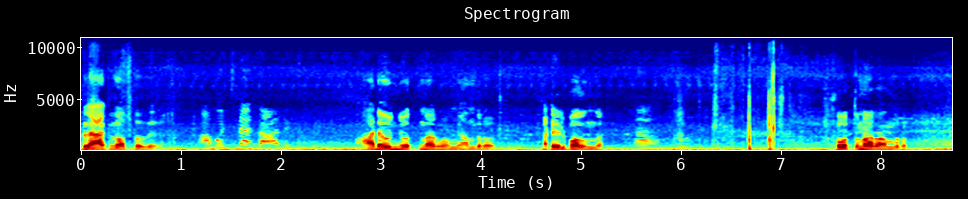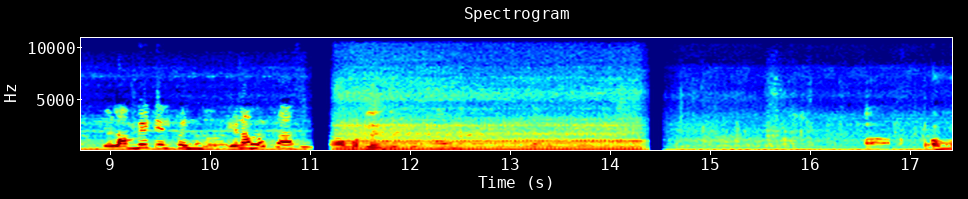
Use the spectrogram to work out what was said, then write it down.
బ్లాక్గా వస్తుంది ఆడే ఉంచి చూస్తున్నారు మమ్మీ అందరూ. అటు వెళ్ళిపోతుందా? చూస్తున్నారు అందరూ? వీళ్ళ వెళ్ళిపోయిందో? వీళ్ళ అమ్మ క్లాస్ అవ్వట్లేదు. చెప్పు అమ్మ.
